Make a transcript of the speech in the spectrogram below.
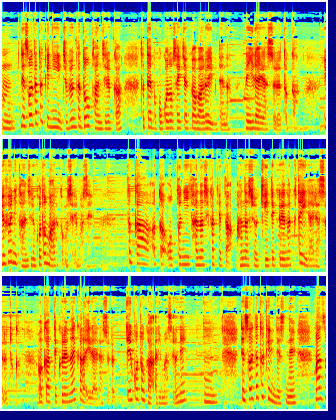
うん、でそういった時に自分がどう感じるか例えばここの接客が悪いみたいな、ね、イライラするとかいうふうに感じることもあるかもしれません。とかあとは夫に話しかけた話を聞いてくれなくてイライラするとか。分かってくれないからイライラするっていうことがありますよね。うん、でそういった時にですねまず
